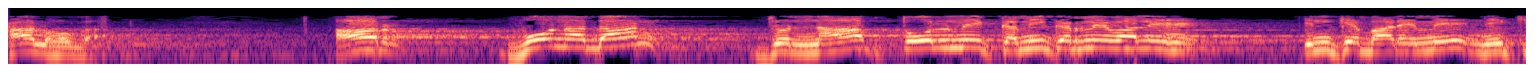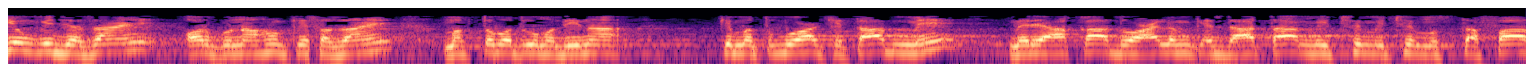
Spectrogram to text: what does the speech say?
حال ہوگا۔ اور وہ نادان جو ناپ تول میں کمی کرنے والے ہیں، ان کے بارے میں نیکیوں کی جزائیں اور گناہوں کی سزائیں مکتوبۃ المدینہ کی مطبوعہ کتاب میں میرے آقا دو عالم کے داتا میٹھے میٹھے مصطفیٰ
